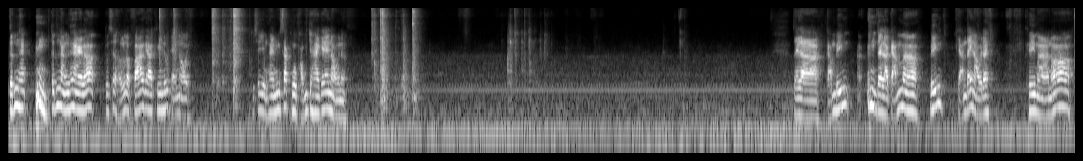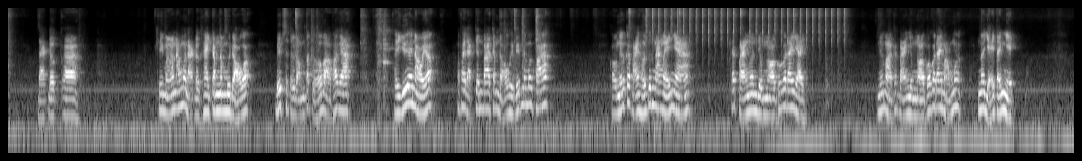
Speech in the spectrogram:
Tính tính năng thứ hai đó, tôi sẽ thử là phá ra khi nước cạn nồi tôi sẽ dùng hai miếng sắt mô phỏng cho hai cái nồi nè. Đây là cảm biến đây là cảm uh, biến chạm đáy nồi đây. Khi mà nó đạt được uh, khi mà nó nóng nó đạt được 250 độ á bếp sẽ tự động tắt lửa và phá ra. Thì dưới đáy nồi á nó phải đặt trên 300 độ thì bếp nó mới khóa còn nếu các bạn thử tính năng này ở nhà các bạn nên dùng nồi có cái đáy dày. Nếu mà các bạn dùng nồi có cái đáy mỏng á, nó dễ tản nhiệt.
